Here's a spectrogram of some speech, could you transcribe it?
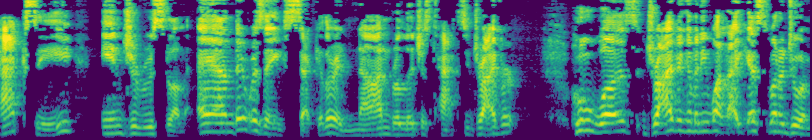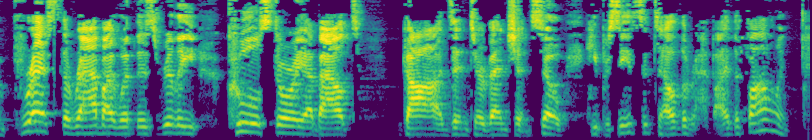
taxi in Jerusalem, and there was a secular and non-religious taxi driver who was driving him, and he wanted, I guess, wanted to impress the rabbi with this really cool story about God's intervention. So he proceeds to tell the rabbi the following. He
